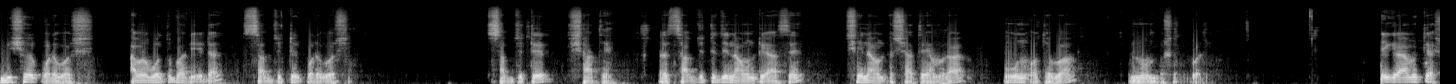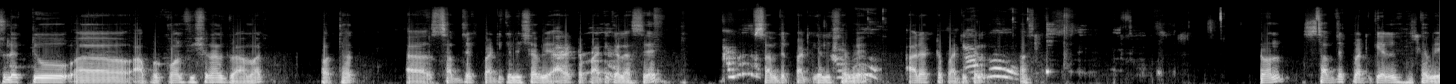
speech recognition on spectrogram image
বিষয়ের পরে বসে। আমরা বলতে পারি এটা সাবজেক্টের পরে বসে। সাবজেক্টের সাথে। সাবজেক্টে যে নাউনটি আছে, সেই নাউনটার সাথে আমরা উন অথবা নুন বসাতে পারি। এই গ্রামারটি আসলে একটু আপুর কনফিউশনাল গ্রামার অর্থাৎ সাবজেক্ট পার্টিকেল হিসাবে আরেকটা পার্টিকেল আছে। সাবজেক্ট পার্টিকেল হিসাবে আরেকটা পার্টিকেল আছে। কারণ সাবজেক্ট পার্টিকেল হিসাবে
